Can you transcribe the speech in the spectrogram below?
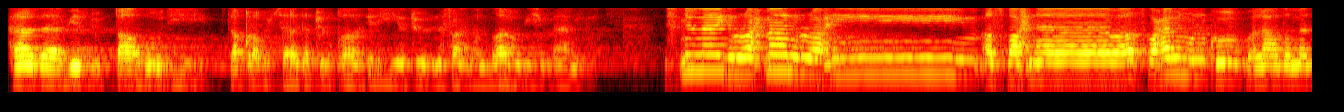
هذا ورد الطاغوتي تقرأ السادة القادرية نفعنا الله بهم آمين. بسم الله الرحمن الرحيم. أصبحنا وأصبح الملك والعظمة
